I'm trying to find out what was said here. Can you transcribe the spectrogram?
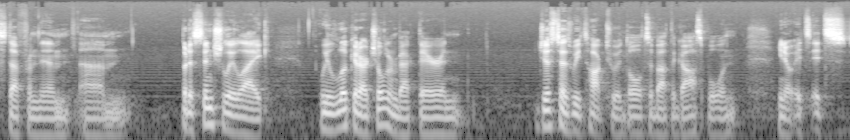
stuff from them. Um, but essentially, like, we look at our children back there, and just as we talk to adults about the gospel, and you know, it's it's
